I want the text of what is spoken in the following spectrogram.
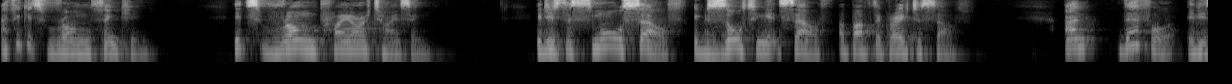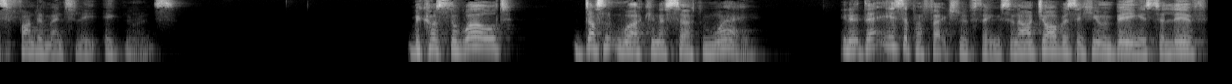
I think it's wrong thinking. It's wrong prioritizing. It is the small self exalting itself above the greater self. And therefore, it is fundamentally ignorance. Because the world doesn't work in a certain way. You know, there is a perfection of things, and our job as a human being is to live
